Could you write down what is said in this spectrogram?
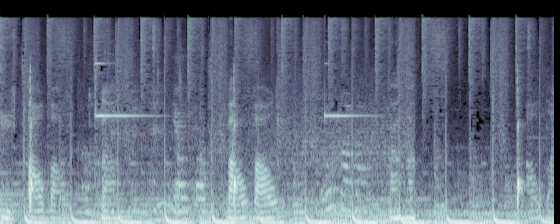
嗯包包。包包。包包。包。包。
